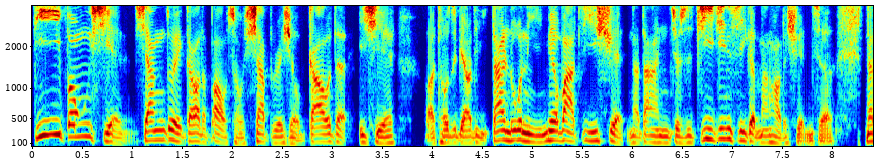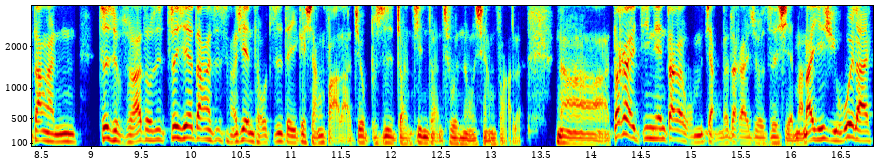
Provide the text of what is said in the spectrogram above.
低风险相对高的报酬 s h a r ratio 高的一些。呃，投资标的，当然，如果你没有办法自己选，那当然就是基金是一个蛮好的选择。那当然，这就主要都是这些，当然是长线投资的一个想法了，就不是短进短出的那种想法了。那大概今天大概我们讲的大概就是这些嘛。那也许未来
